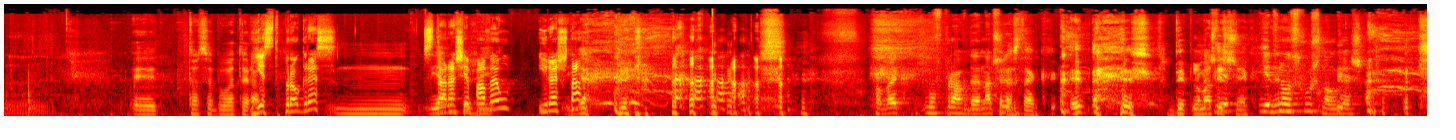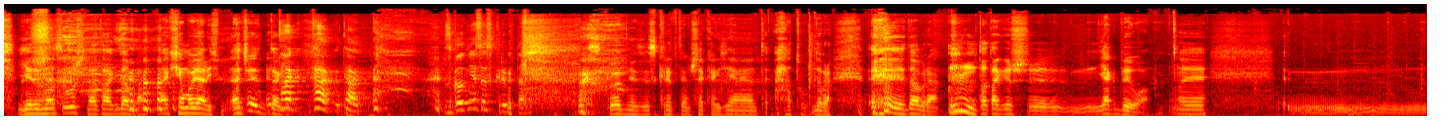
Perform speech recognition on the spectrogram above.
y, To, co było teraz. Jest progres? Mm, ja Stara myślę, się że- Paweł i reszta? Ja- Tomek, mów prawdę. Znaczy, Teraz tak znaczy dyplomatycznie. wiesz, jedyną słuszną, wiesz. Jedyna słuszna, tak, dobra. Tak się umawialiśmy. Znaczy, tak, tak, tak, tak. Zgodnie ze skryptem. zgodnie ze skryptem. Czekaj, gdzie ja miałem... Te... Aha, tu, dobra. dobra, to tak już y, jak było.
